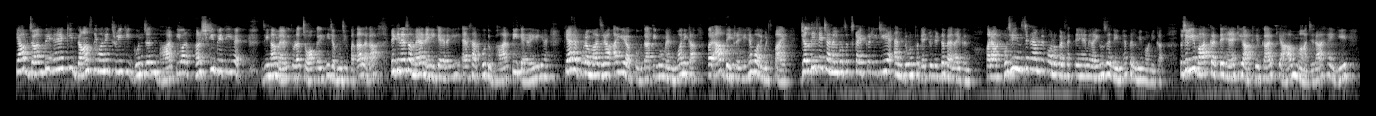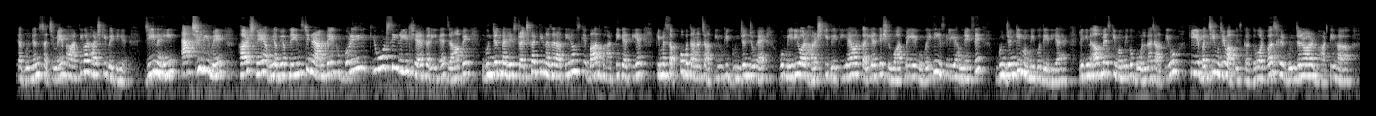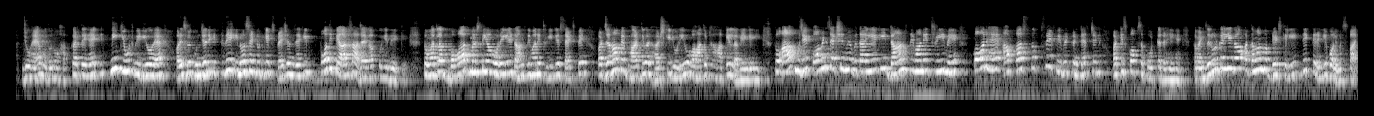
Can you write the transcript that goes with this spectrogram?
क्या आप जानते हैं कि डांस दीवाने थ्री की गुंजन भारती और हर्ष की बेटी है? जी हाँ मैं भी थोड़ा चौंक गई थी जब मुझे पता लगा, लेकिन ऐसा मैं नहीं कह रही, ऐसा खुद भारती कह रही है। क्या है पूरा माजरा? आइए आपको बताती हूँ, मैं मोनिका और आप देख रहे हैं बॉलीवुड स्पाई जल्दी से चैनल को सब्सक्राइब कर लीजिए and don't forget to hit the bell icon और आप मुझे इंस्टाग्राम पे फॉलो कर सकते हैं, मेरा यूज़र नेम है फिल्मी मोनिका तो चलिए बात करते हैं कि आखिरकार क्या माजरा है ये? क्या गुंजन सच में भारती और हर्ष की बेटी है? जी नहीं एक्चुअली में हर्ष ने अभी अभी अपने इंस्टाग्राम पे एक बड़ी क्यूट सी रील शेयर करी है, जहाँ पे गुंजन पहले स्ट्रेच करती नज़र आती है, उसके बाद भारती कहती है कि मैं सबको बताना चाहती हूँ कि गुंजन जो है, वो मेरी और हर्ष की बेटी है और करियर के शुरुआत में ये हो गई थी, इसीलिए हमने इसे गुंजन की मम्मी को दे दिया है। लेकिन अब मैं इसकी मम्मी को बोलना चाहती हूँ कि ये बच्ची मुझे वापस कर दो और बस फिर गुंजन और भारती जो है, वो दोनों हक करते हैं। इतनी क्यूट वीडियो है और इसमें गुंजन इतने इनोसेंट उनके एक्सप्रेशन है कि बहुत ही प्यार सा आ जाएगा आपको ये देख के। तो मतलब बहुत मस्तियाँ हो रही है डांस दीवाने थ्री के सेट्स पे, और जहाँ पे भारती और हर्ष की जोड़ी हो, वहाँ तो ठहाके लगेंगे ही। तो आप मुझे कमेंट सेक्शन में बताइए कि डांस दीवाने थ्री में कौन है आपका सबसे फेवरेट कंटेस्टेंट और किसको आप सपोर्ट कर रहे हैं। कमेंट ज़रूर करिएगा और तमाम अपडेट्स के लिए देखते रहिए बॉलीवुड स्पाई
